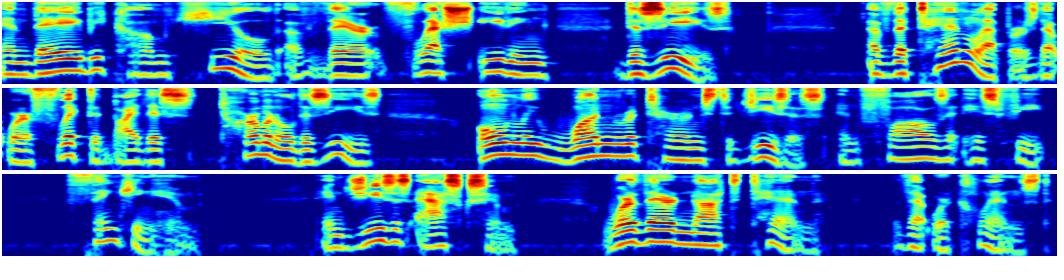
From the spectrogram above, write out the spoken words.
and they become healed of their flesh eating disease. Of the ten lepers that were afflicted by this terminal disease, only one returns to Jesus and falls at his feet thanking him. And Jesus asks him, Were there not ten that were cleansed?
